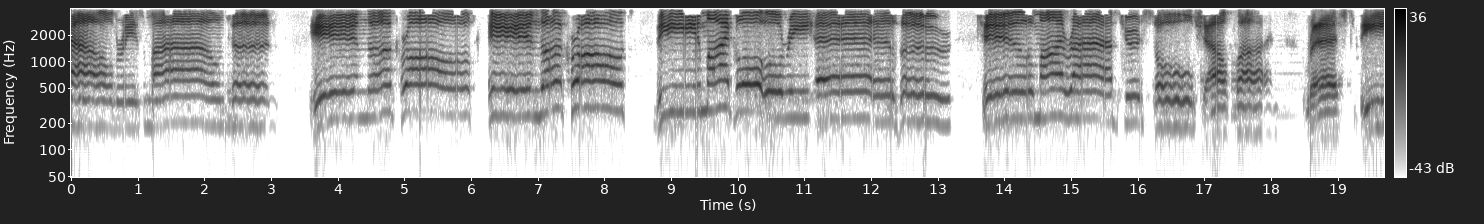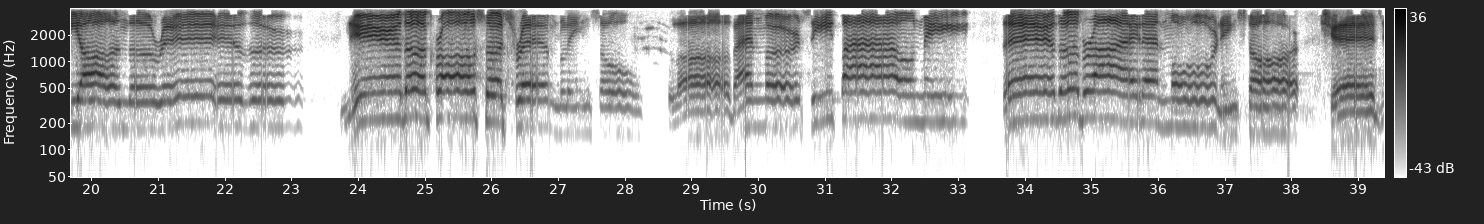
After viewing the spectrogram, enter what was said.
Calvary's mountain. In the cross, in the cross, be my glory ever till my raptured soul shall find sheds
